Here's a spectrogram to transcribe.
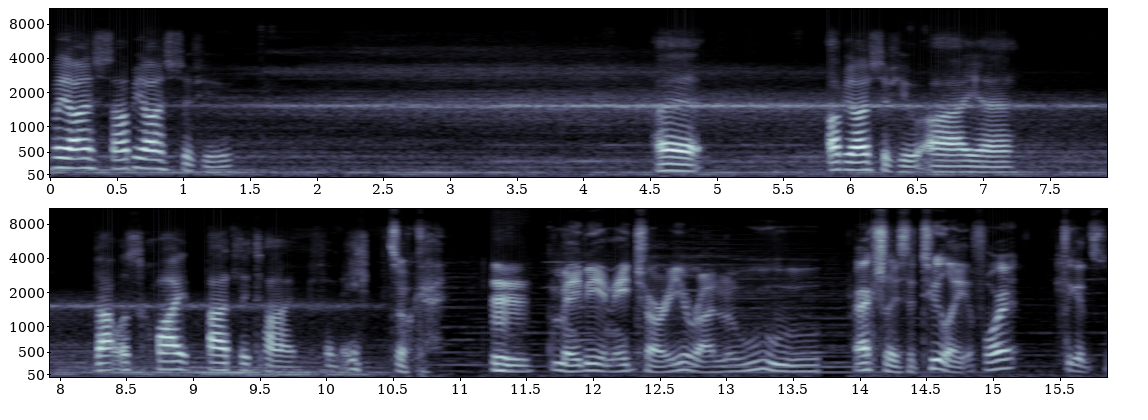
be honest. I'll be honest with you. Uh, I'll be honest with you. I uh, that was quite badly timed for me. It's okay. Hmm. Maybe an HRE run. Ooh. Actually, is it too late for it? I think it's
